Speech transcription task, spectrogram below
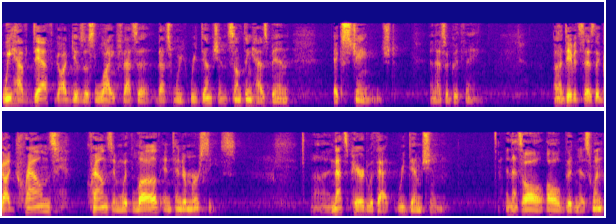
We have death, God gives us life. That's a, that's re- redemption. Something has been exchanged. And that's a good thing. Uh, David says that God crowns crowns him with love and tender mercies. Uh, and that's paired with that redemption. And that's all, all goodness. When,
